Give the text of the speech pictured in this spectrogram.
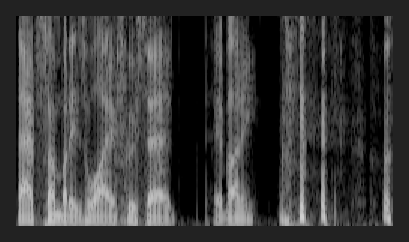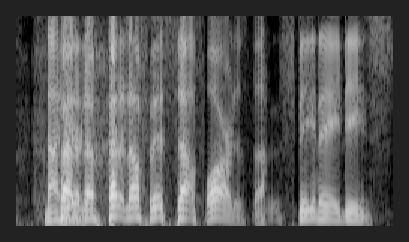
That's somebody's wife who said, "Hey, buddy, Not had here. enough had enough of this South Florida stuff." Speaking of ADs,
